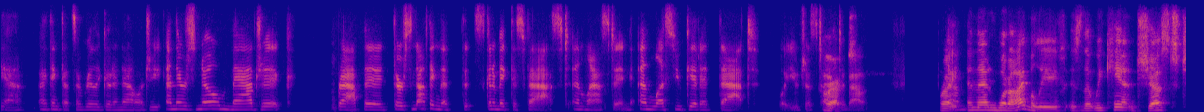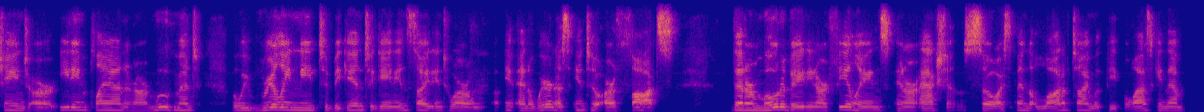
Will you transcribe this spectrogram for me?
Yeah, I think that's a really good analogy. And there's no magic, rapid, there's nothing that, that's going to make this fast and lasting unless you get at that, what you just talked Correct. about. Right. Um, and then what I believe is that we can't just change our eating plan and our movement, but we really need to begin to gain insight into our and awareness into our thoughts that are motivating our feelings and our actions. So I spend a lot of time with people asking them,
